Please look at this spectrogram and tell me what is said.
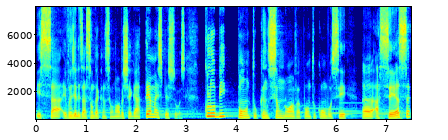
essa evangelização da Canção Nova chegar até mais pessoas. clube.cançãonova.com você uh, acessa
